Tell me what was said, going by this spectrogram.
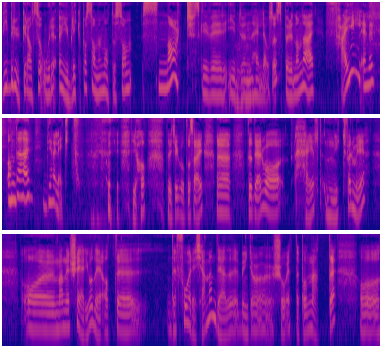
Vi bruker altså ordet øyeblikk på samme måte som snart, skriver Idun Helle. Og så spør hun om det er feil, eller om det er dialekt. ja, det er ikke godt å si. Eh, Det der var helt nytt for meg. Og, men jeg ser jo det at eh, det forekommer en del. Jeg begynte å se etter på nettet, og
